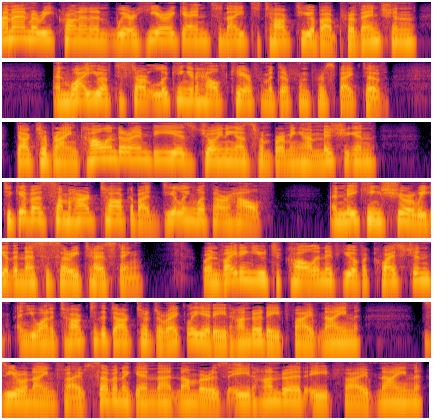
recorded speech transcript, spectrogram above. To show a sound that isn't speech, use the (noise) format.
I'm Anne Marie Cronin, and we're here again tonight to talk to you about prevention and why you have to start looking at healthcare from a different perspective. Dr. Brian Kolender, MD, is joining us from Birmingham, Michigan, to give us some hard talk about dealing with our health and making sure we get the necessary testing. We're inviting you to call in if you have a question and you want to talk to the doctor directly at 800 859 0957. Again, that number is 800 859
